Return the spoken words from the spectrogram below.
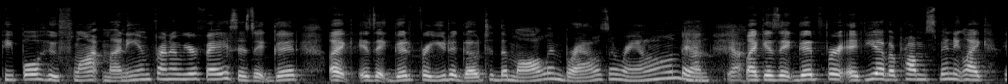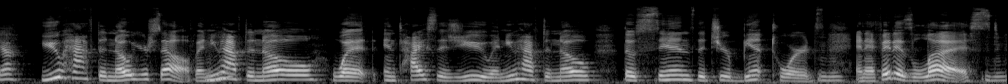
people who flaunt money in front of your face? Is it good like is it good for you to go to the mall and browse around and yeah. like is it good for if you have a problem spending like Yeah you have to know yourself and mm-hmm. you have to know what entices you and you have to know those sins that you're bent towards mm-hmm. and if it is lust mm-hmm.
